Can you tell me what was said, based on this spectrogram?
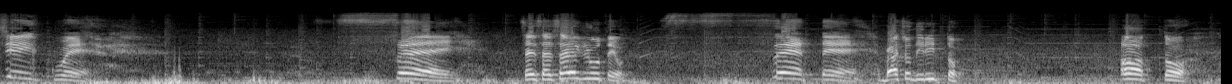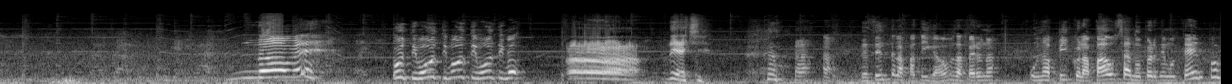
Cinque. 6 senza alzare il gluteo 7 braccio diritto 8 9 ultimo ultimo ultimo ultimo 10 se siente la fatica vamos a hacer una, una piccola pausa no perdemos tiempo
